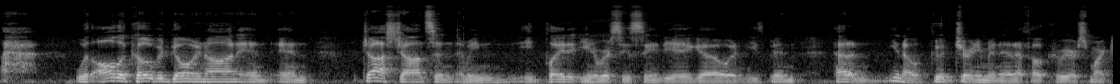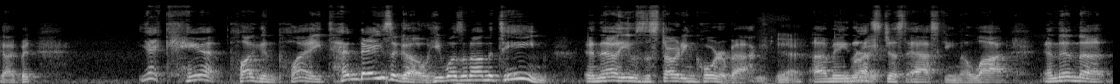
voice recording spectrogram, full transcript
with all the COVID going on and and Josh Johnson, I mean, he played at University of San Diego and he's been had a you know good journeyman NFL career, smart guy, but you can't plug and play. Ten days ago, he wasn't on the team, and now he was the starting quarterback. Yeah, I mean that's just asking a lot. And then the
